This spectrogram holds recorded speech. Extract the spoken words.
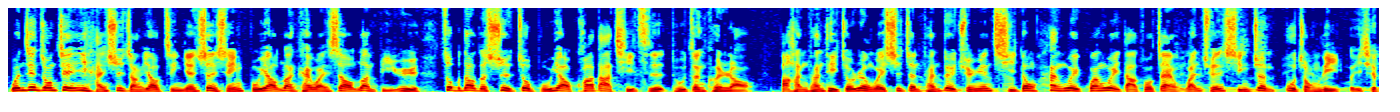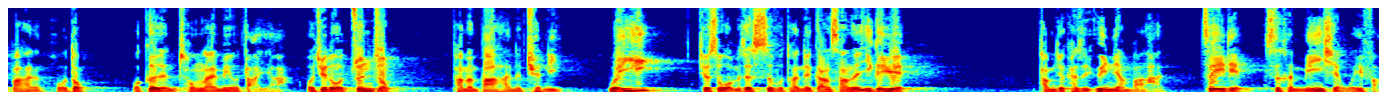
文件中建议韩市长要谨言慎行，不要乱开玩笑、乱比喻，做不到的事就不要夸大其词，徒增困扰。罢韩团体就认为市政团队全员启动捍卫官位大作战，完全行政不中立。一切罢韩活动，我个人从来没有打压，我觉得我尊重他们罢韩的权利。唯一就是我们这市府团队刚上任一个月，他们就开始酝酿罢韩，这一点是很明显违法。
